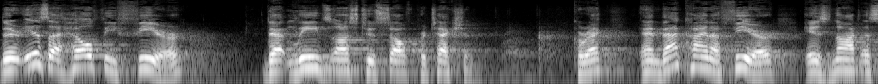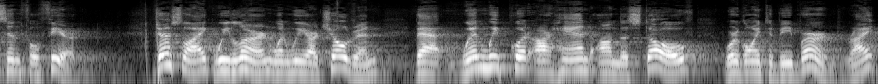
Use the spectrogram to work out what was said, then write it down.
there is a healthy fear that leads us to self protection. Correct? And that kind of fear is not a sinful fear. Just like we learn when we are children that when we put our hand on the stove, we're going to be burned, right?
